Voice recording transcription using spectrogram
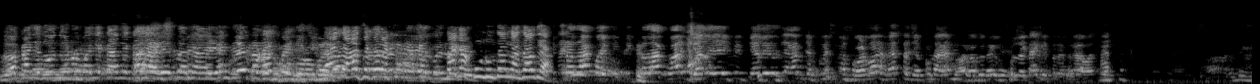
लोकांचे दोन दोन रुपयाचे कांदे काय नाही. नाही असं करा. टाका कुंडून त्यांना जाऊ द्या. ज्याला यायचं त्याला करू.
